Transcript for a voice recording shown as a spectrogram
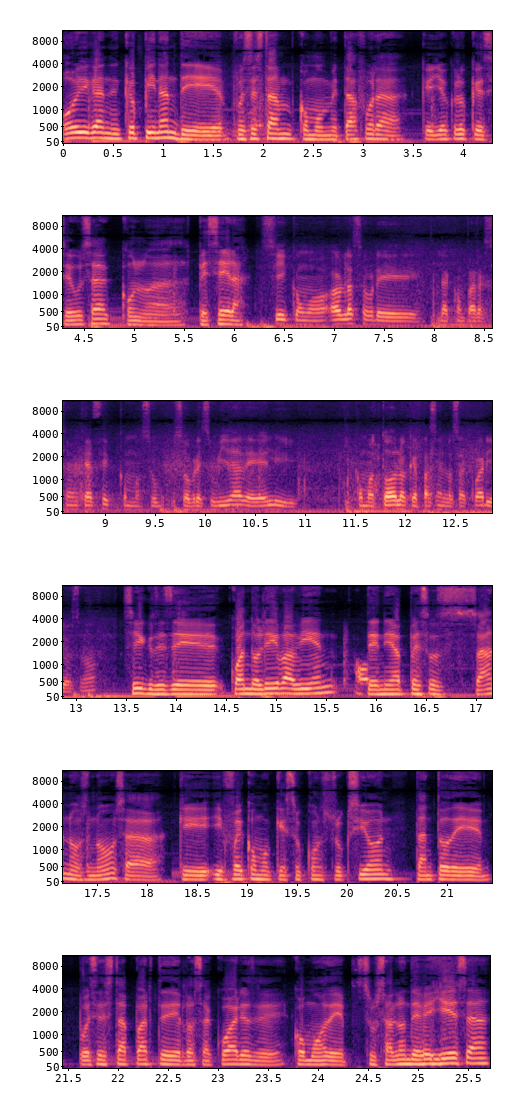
Oigan, ¿qué opinan de pues esta como metáfora que yo creo que se usa con la pecera? Sí, como habla sobre la comparación que hace como sobre su vida de él y y como todo lo que pasa en los acuarios, ¿no? Sí, desde cuando le iba bien tenía pesos sanos, ¿no? O sea, que y fue como que su construcción tanto de pues esta parte de los acuarios de como de su salón de belleza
